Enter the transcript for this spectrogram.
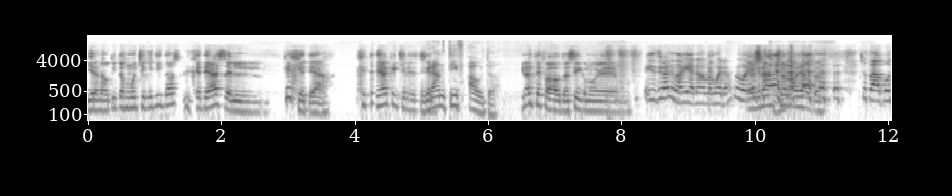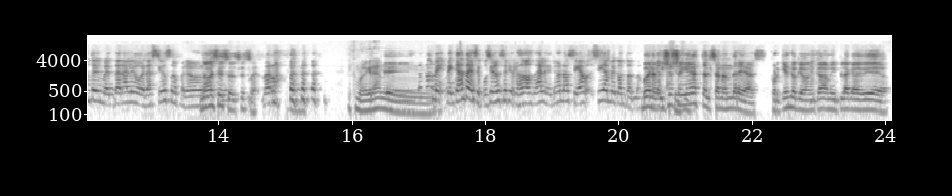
y eran autitos muy chiquititos. El GTA es el. ¿Qué es GTA? ¿GTA qué quiere decir? Grand Theft Auto. Gran Theft Auto, así como que. Y encima no sabía, no, me muero, me muero. el gran chorro de auto. yo estaba a punto de inventar algo gracioso, pero. No, es eso, es eso. Me, ro- Es como el gran. Eh, no, no, me, me encanta que se pusieron serios los dos, dale, no, no, síganme contando. Bueno, Me y yo llegué sí. hasta el San Andreas, porque es lo que bancaba mi placa de video.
